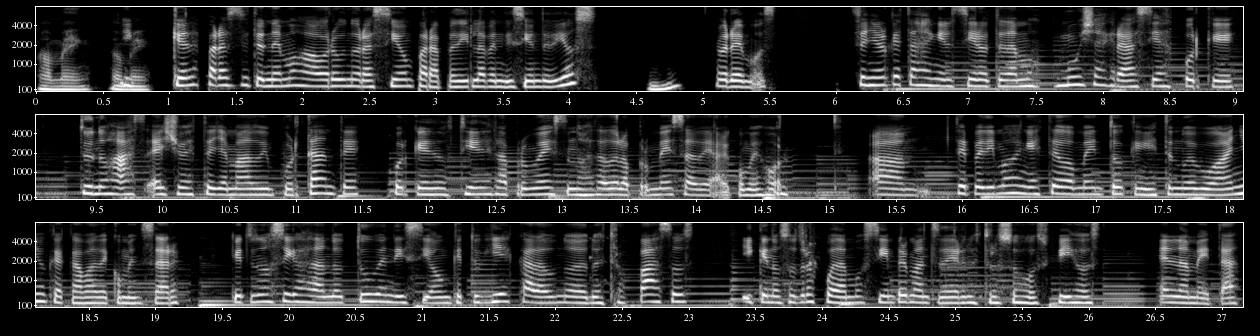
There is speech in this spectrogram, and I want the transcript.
Amén, amén. ¿Qué les parece si tenemos ahora una oración para pedir la bendición de Dios? Oremos. Señor que estás en el cielo, te damos muchas gracias porque tú nos has hecho este llamado importante, porque nos tienes la promesa, nos has dado la promesa de algo mejor. Te pedimos en este momento que en este nuevo año que acaba de comenzar, que tú nos sigas dando tu bendición, que tú guíes cada uno de nuestros pasos y que nosotros podamos siempre mantener nuestros ojos fijos en la meta.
